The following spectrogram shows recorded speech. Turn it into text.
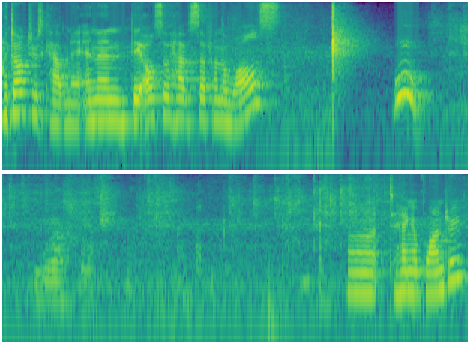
a doctor's cabinet, and then they also have stuff on the walls. Woo! What do you think that's for? uh, to hang up laundry.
